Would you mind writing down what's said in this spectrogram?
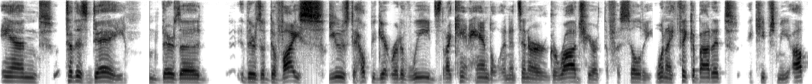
And to this day, there's a there's a device used to help you get rid of weeds that I can't handle, and it's in our garage here at the facility. When I think about it, it keeps me up.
